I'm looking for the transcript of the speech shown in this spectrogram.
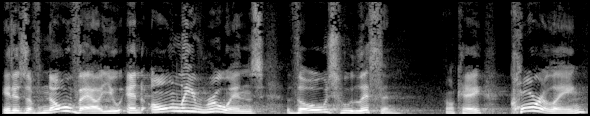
It is of no value and only ruins those who listen. Okay? Quarreling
